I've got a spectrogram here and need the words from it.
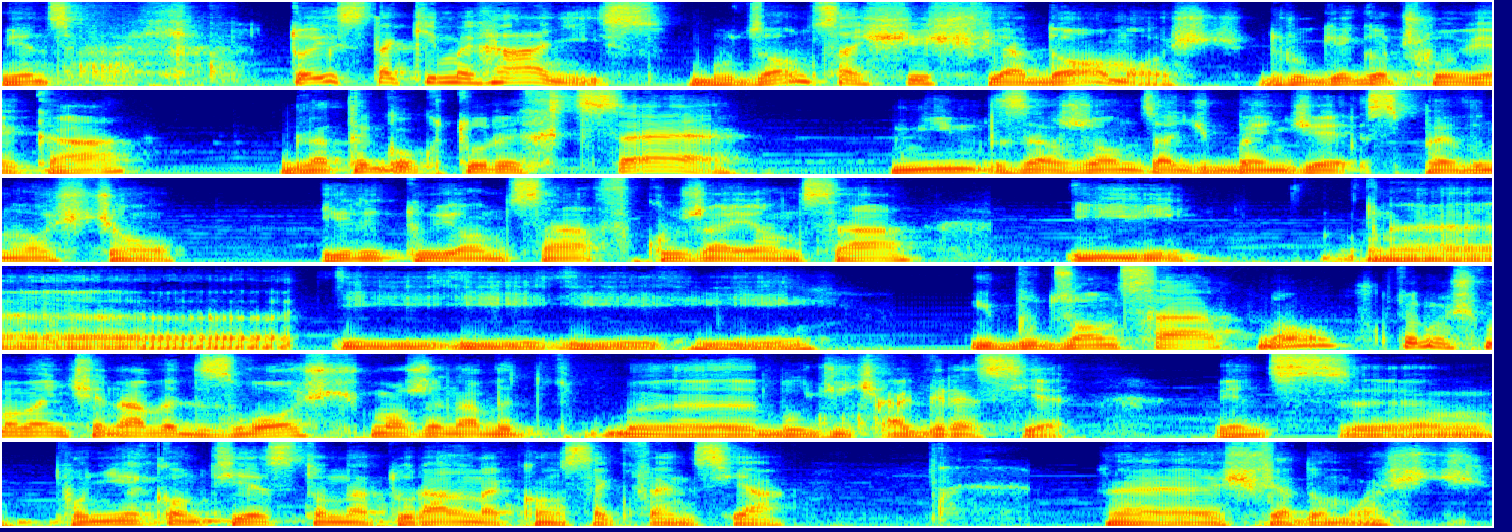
Więc to jest taki mechanizm, budząca się świadomość drugiego człowieka, dlatego który chce nim zarządzać, będzie z pewnością irytująca, wkurzająca i e, i, i, i, i budząca no, w którymś momencie nawet złość, może nawet e, budzić agresję. Więc e, poniekąd jest to naturalna konsekwencja e, świadomości.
